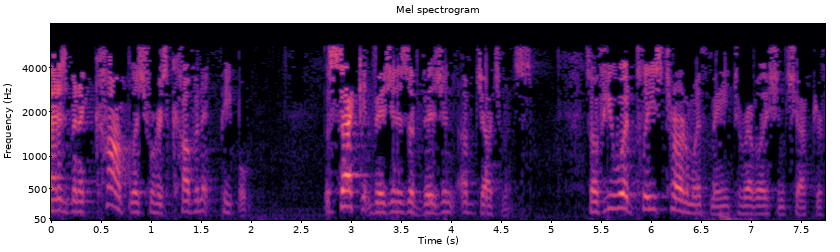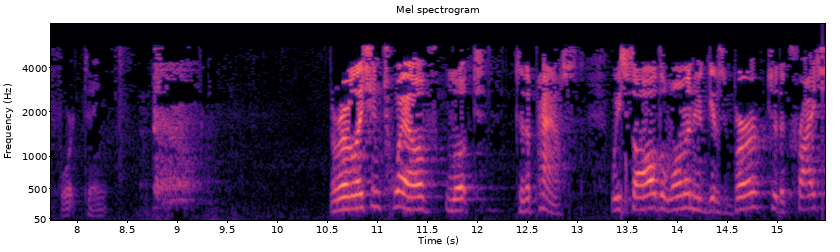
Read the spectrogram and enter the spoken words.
that has been accomplished for his covenant people. The second vision is a vision of judgments. So if you would, please turn with me to Revelation chapter 14. Now, Revelation 12 looked to the past. We saw the woman who gives birth to the Christ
